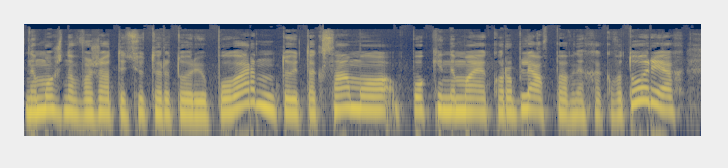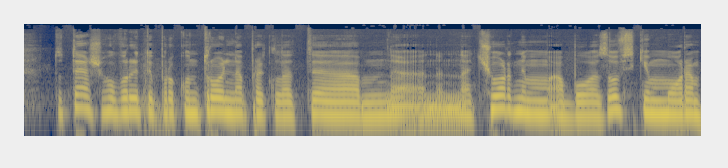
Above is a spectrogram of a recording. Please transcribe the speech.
не можна вважати цю територію повернутою. Так само, поки немає корабля в певних акваторіях, то теж говорити про контроль, наприклад, е, над Чорним або Азовським морем,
